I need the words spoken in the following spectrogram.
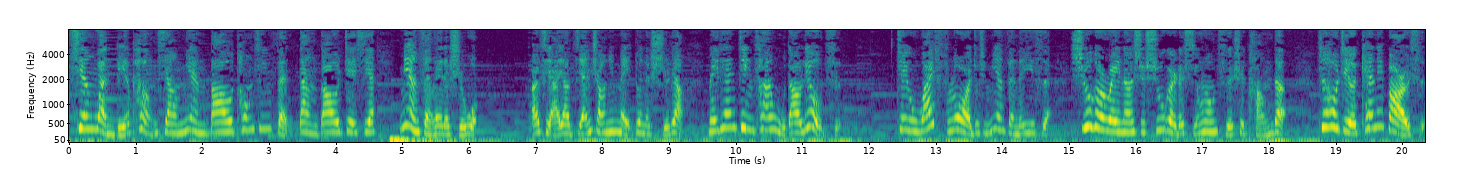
千万别碰像面包、通心粉、蛋糕这些面粉类的食物，而且啊要减少你每顿的食量，每天进餐五到六次。这个 white flour 就是面粉的意思，sugary 呢是 sugar 的形容词，是糖的。最后这个 candy bars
